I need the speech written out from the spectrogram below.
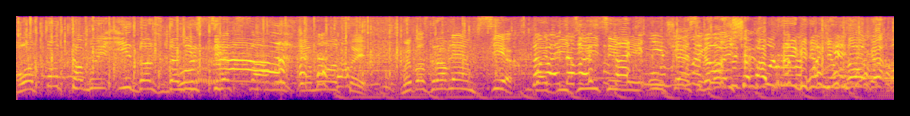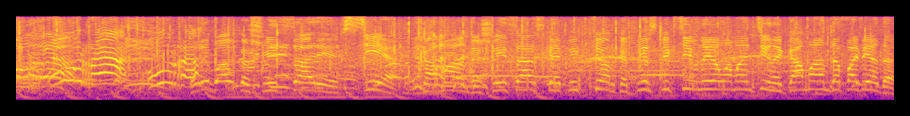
Вот тут-то мы и дождались тех самых эмоций. Мы поздравляем всех Давай, давай, победителей, сюда к ним, участников. Давай еще попрыгаем немного. Рыбалка в Швейцарии. Все команды. Швейцарская пятерка, перспективные ламантины, команда Победа.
